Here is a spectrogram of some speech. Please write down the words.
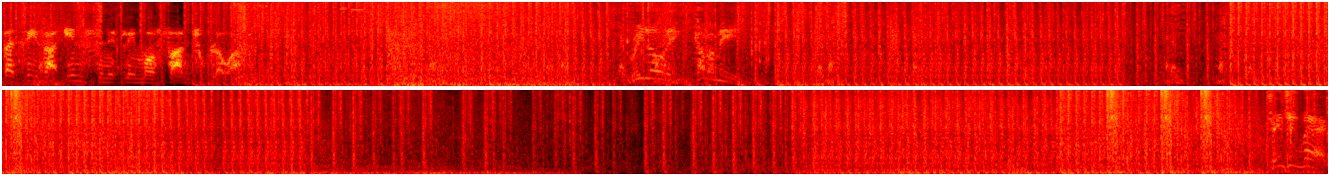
But these are infinitely more fun to blow up. Reloading, cover me. Changing mag.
